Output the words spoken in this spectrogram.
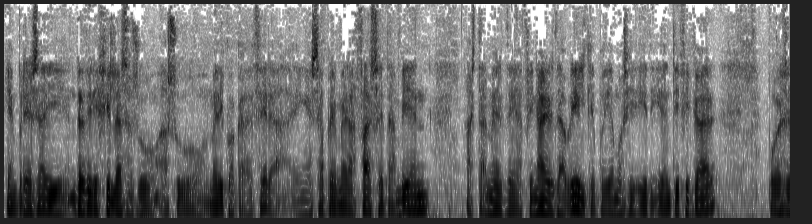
empresa y redirigirlas a su, a su médico a cabecera. En esa primera fase también, hasta mes de finales de abril, que podíamos ir identificar pues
